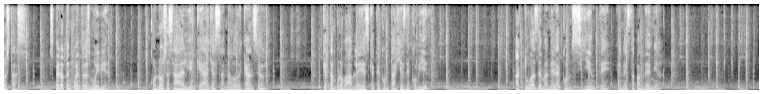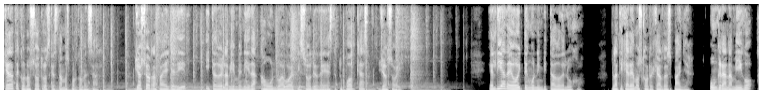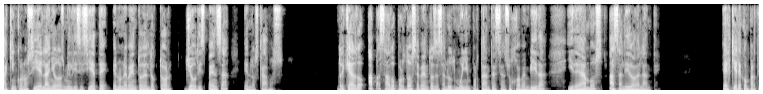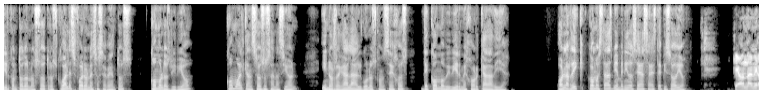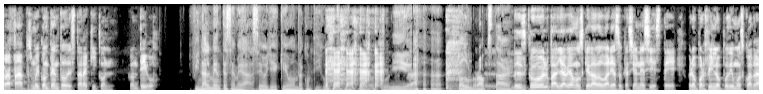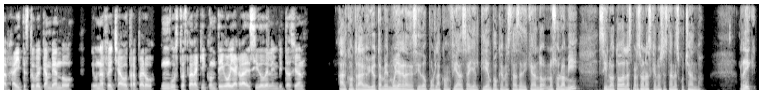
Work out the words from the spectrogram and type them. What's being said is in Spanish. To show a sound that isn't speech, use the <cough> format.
¿cómo estás? Espero te encuentres muy bien. ¿Conoces a alguien que haya sanado de cáncer? ¿Qué tan probable es que te contagies de COVID? ¿Actúas de manera consciente en esta pandemia? Quédate con nosotros que estamos por comenzar. Yo soy Rafael Yedid y te doy la bienvenida a un nuevo episodio de este tu podcast, Yo Soy. El día de hoy tengo un invitado de lujo. Platicaremos con Ricardo España, un gran amigo a quien conocí el año 2017 en un evento del doctor Joe Dispensa en Los Cabos. Ricardo ha pasado por dos eventos de salud muy importantes en su joven vida y de ambos ha salido adelante. Él quiere compartir con todos nosotros cuáles fueron esos eventos, cómo los vivió, cómo alcanzó su sanación y nos regala algunos consejos de cómo vivir mejor cada día. Hola Rick, ¿cómo estás? Bienvenido seas a este episodio. ¿Qué onda, mi Rafa? Pues muy contento de estar aquí con, contigo. Finalmente se me hace, oye, ¿qué onda contigo? <laughs> Todo un rockstar. <laughs> Disculpa, ya habíamos quedado varias ocasiones y este, pero por fin lo pudimos cuadrar. Ahí te estuve cambiando de una fecha a otra, pero un gusto estar aquí contigo y agradecido de la invitación. Al contrario, yo también muy agradecido por la confianza y el tiempo que me estás dedicando, no solo a mí, sino a todas las personas que nos están escuchando. Rick,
